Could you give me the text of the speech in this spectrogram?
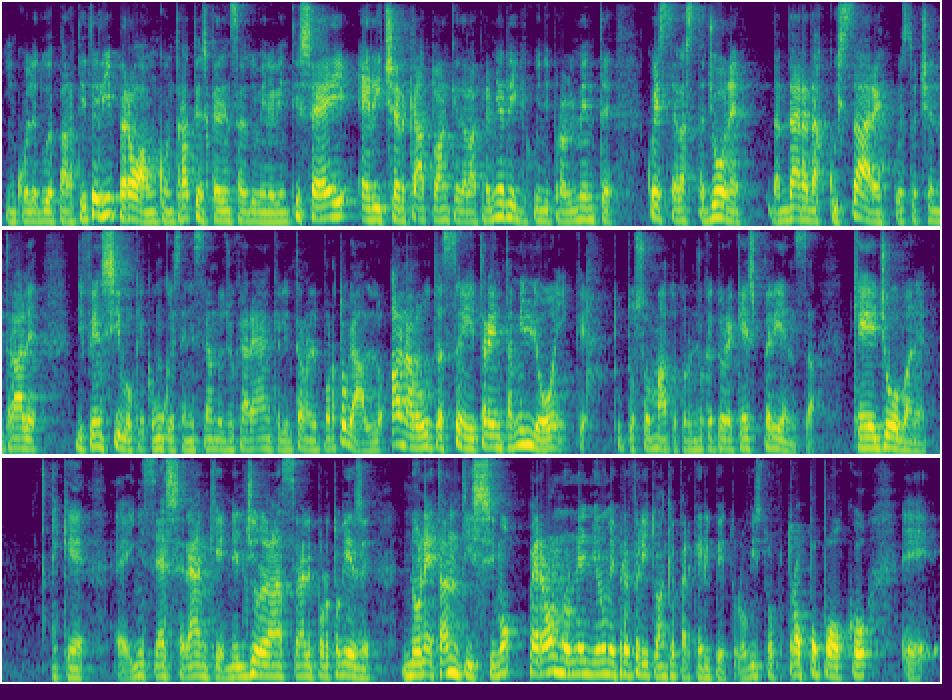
in quelle due partite lì, però ha un contratto in scadenza del 2026, è ricercato anche dalla Premier League, quindi probabilmente questa è la stagione da andare ad acquistare questo centrale difensivo che comunque sta iniziando a giocare anche all'interno del Portogallo, ha una valutazione di 30 milioni che tutto sommato per un giocatore che ha esperienza, che è giovane e che eh, inizia a essere anche nel giro della nazionale portoghese non è tantissimo, però non è il mio nome preferito anche perché, ripeto, l'ho visto troppo poco e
